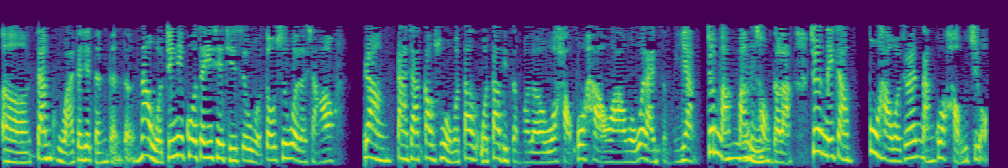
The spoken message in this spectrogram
呃占卜啊这些等等的。那我经历过这一些，其实我都是为了想要让大家告诉我我到我到底怎么了，我好不好啊，我未来怎么样，就蛮蛮宠的啦。就是你讲不好，我觉得难过好久。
